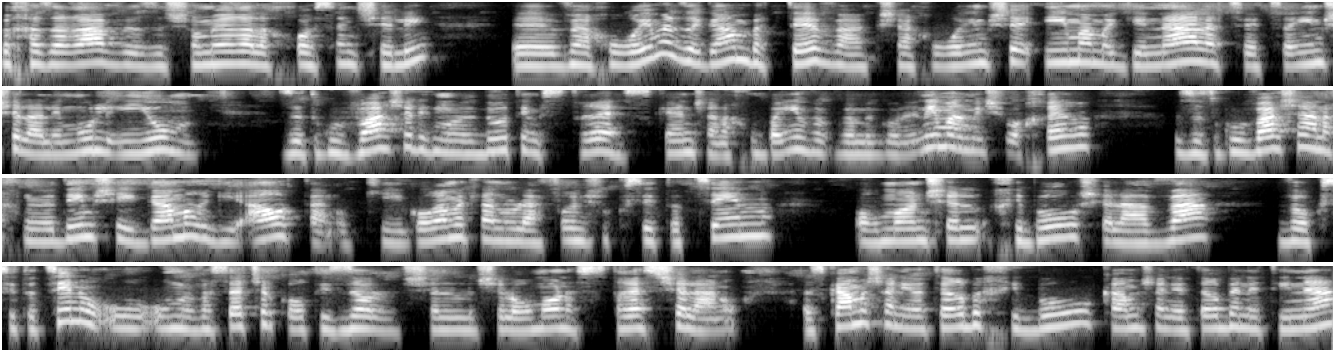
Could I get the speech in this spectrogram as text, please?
בחזרה וזה שומר על החוסן שלי. ואנחנו רואים את זה גם בטבע, כשאנחנו רואים שאימא מגינה על הצאצאים שלה למול איום, זו תגובה של התמודדות עם סטרס, כן, שאנחנו באים ומגוננים על מישהו אחר, זו תגובה שאנחנו יודעים שהיא גם מרגיעה אותנו, כי היא גורמת לנו להפריש אוקסיטוצין, הורמון של חיבור, של אהבה, ואוקסיטוצין הוא, הוא מווסת של קורטיזול, של, של הורמון הסטרס שלנו. אז כמה שאני יותר בחיבור, כמה שאני יותר בנתינה,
